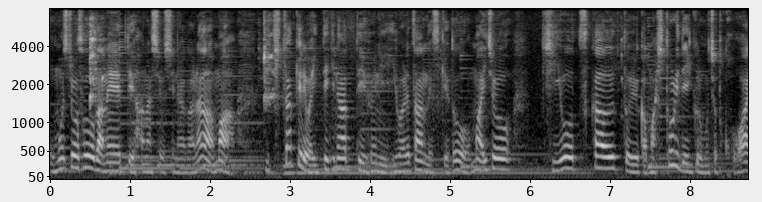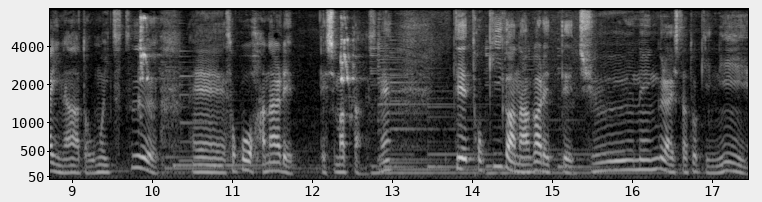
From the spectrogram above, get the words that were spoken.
面白そうだねっていう話をしながらまあ行きたければ行ってきなっていうふうに言われたんですけどまあ一応気を使うというか、まあ、一人で行くのもちょっと怖いなと思いつつ、えー、そこを離れてしまったんですね。で時が流れて10年ぐらいした時に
